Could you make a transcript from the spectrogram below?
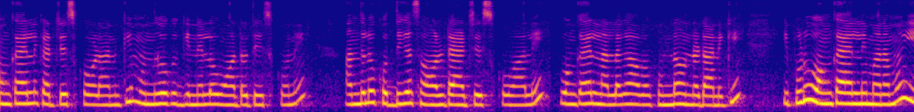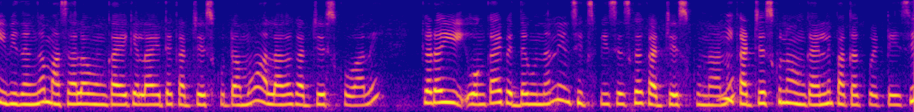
వంకాయల్ని కట్ చేసుకోవడానికి ముందుగా ఒక గిన్నెలో వాటర్ తీసుకొని అందులో కొద్దిగా సాల్ట్ యాడ్ చేసుకోవాలి. వంకాయలు నల్లగా అవ్వకుండా ఉండడానికి ఇప్పుడు వంకాయల్ని మనము ఈ విధంగా మసాలా వంకాయకి ఎలా అయితే కట్ చేసుకుంటామో అలాగా కట్ చేసుకోవాలి. ఇక్కడ ఈ వంకాయ పెద్దగా ఉందని నేను సిక్స్ పీసెస్గా కట్ చేసుకున్నాను. కట్ చేసుకున్న వంకాయల్ని పక్కకు పెట్టేసి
